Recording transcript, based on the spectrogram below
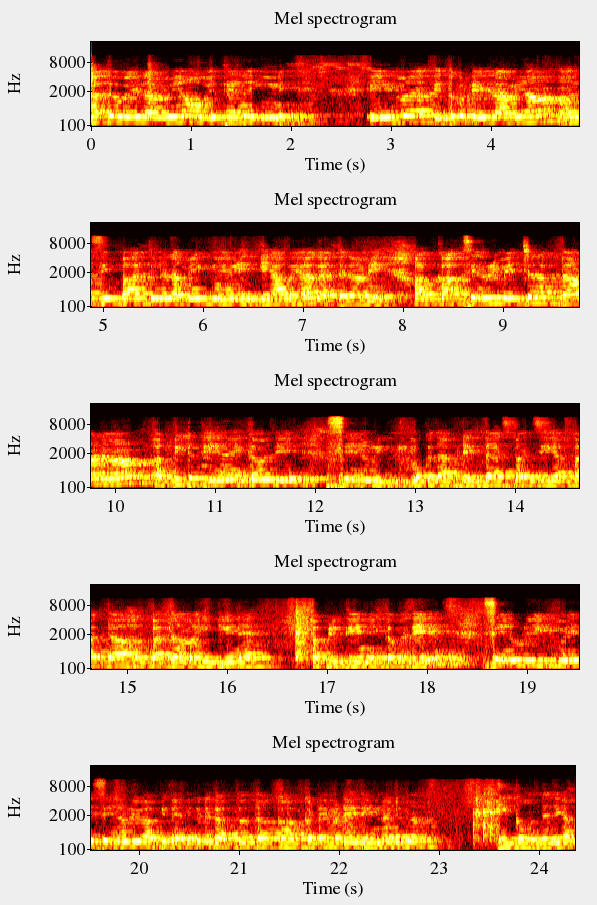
හද ඔය ළමයා ඔය තැන ඉන්නේ. එහෙම එතකොට ඒ ළමයා අහසින් පාත් තුන ළමෙක් නෙවෙයි. එයා හොයාගත්ත ළමෙක්. අක්කා සෙනුරි මෙච්චරක් දානවා අපිට තියෙන එකම දේ සෙනුරි. මොකද අපිට 1500ක්වත් 1000ක්වත් ළමයි හිටියේ නැහැ. අපිට තියෙන එකම දේ සෙනුරි මේ සෙනුරිව අපි තැනකට ගත්තොත් අක්කා අක්කටයි මටයි දෙන්නටම ඒක හොඳ දෙයක්.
